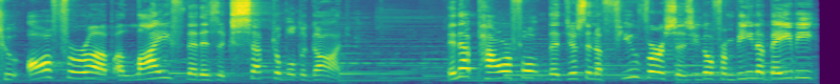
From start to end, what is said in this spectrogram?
to offer up a life that is acceptable to God. Isn't that powerful that just in a few verses you go from being a baby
